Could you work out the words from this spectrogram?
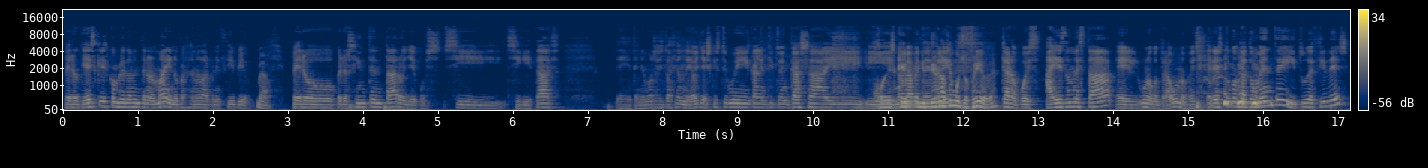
Pero que es que es completamente normal y no pasa nada al principio. Pero, pero sí intentar, oye, pues si, si quizás eh, tenemos la situación de, oye, es que estoy muy calentito en casa y, y Joder, es no que me en invierno hace salir". mucho frío, ¿eh? Claro, pues ahí es donde está el uno contra uno. Es, eres tú contra tu mente y tú decides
